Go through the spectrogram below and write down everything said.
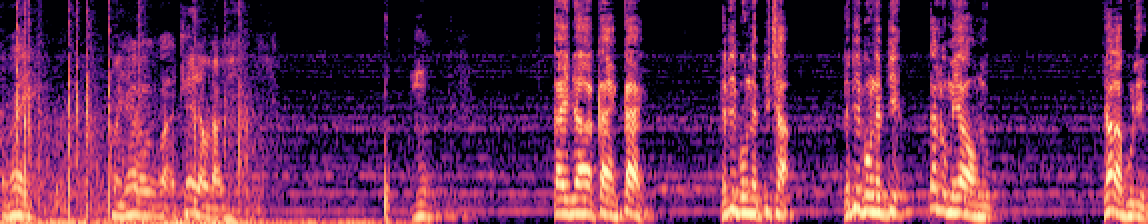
အမေမရတော့ကအထက်ရောက်လာပြီဟွန်းကင်ပြားကင်ကင်လက်ပြပုံနဲ့ပြစ်ချလက်ပြပုံနဲ့ပြစ်တက်လို့မရအောင်လို့ရလားဘိုးလေး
